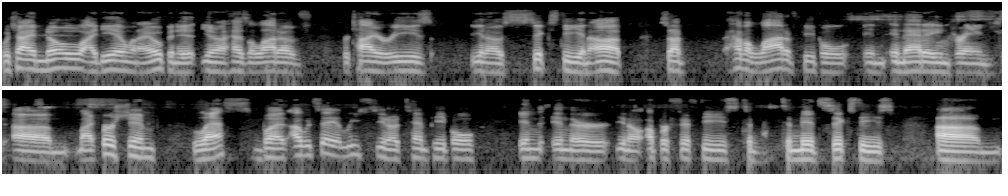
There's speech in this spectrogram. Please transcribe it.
which I had no idea when I opened it, you know, has a lot of retirees, you know, sixty and up. So I have a lot of people in in that age range. Um, my first gym, less, but I would say at least you know ten people in in their you know upper fifties to to mid sixties. Um,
